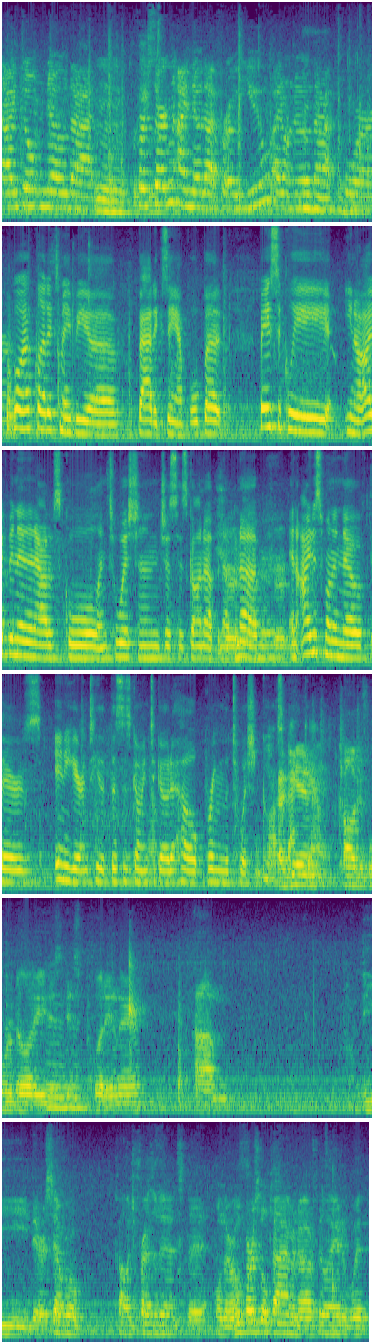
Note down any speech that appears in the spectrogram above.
I don't know that Mhm, for for, sure. certain. I know that for OU. I don't know that for. Well, athletics may be a bad example, but basically, you know, I've been in and out of school and tuition just has gone up and up and up. Sure. And I just want to know if there's any guarantee that this is going to go to help bring the tuition costs back down. Again, college affordability is, is put in there. Um, The, there are several college presidents that, on their own personal time and are affiliated with,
